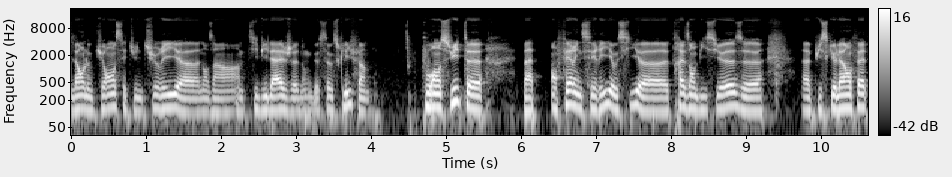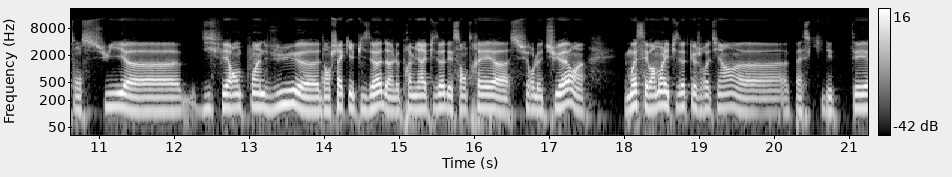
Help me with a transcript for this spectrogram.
Là, en l'occurrence, c'est une tuerie euh, dans un, petit village donc de South Cliff, pour ensuite bah, en faire une série aussi très ambitieuse. Euh, puisque là en fait on suit euh, différents points de vue euh, dans chaque épisode. Le premier épisode est centré euh, sur le tueur. Et moi c'est vraiment l'épisode que je retiens euh, parce qu'il était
